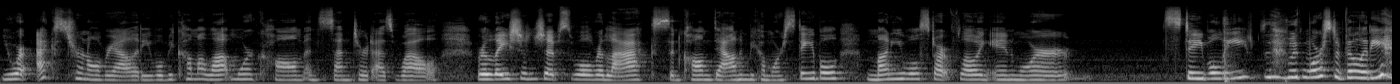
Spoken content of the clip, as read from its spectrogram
your external reality will become a lot more calm and centered as well. Relationships will relax and calm down and become more stable. Money will start flowing in more stably with more stability.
